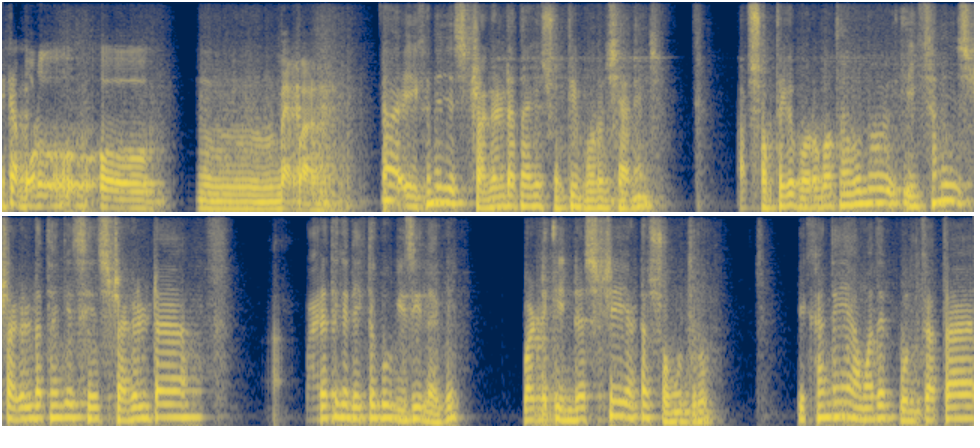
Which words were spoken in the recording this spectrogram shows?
একটা বড় ব্যাপার। এখানে যে স্ট্রাগলটা থাকে সত্যি বড় চ্যালেঞ্জ আর সব থেকে বড় কথা হলো, এইখানে যে স্ট্রাগলটা থাকে, সেই স্ট্রাগলটা বাইরে থেকে দেখতে খুব ইজি লাগে। বাট ইন্ডাস্ট্রি একটা সমুদ্র। এখানে আমাদের কলকাতায়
